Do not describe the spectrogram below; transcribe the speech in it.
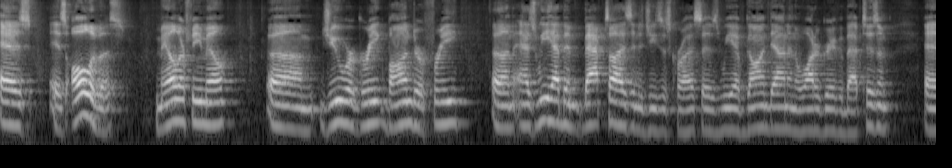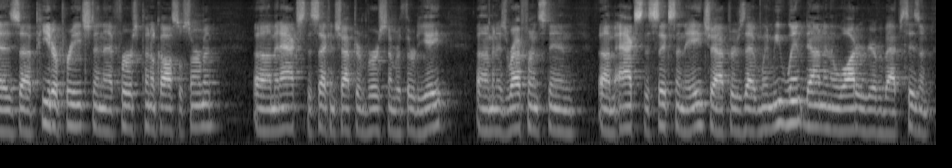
as, as all of us, male or female, um, Jew or Greek, bond or free, um, as we have been baptized into Jesus Christ, as we have gone down in the water grave of baptism, as uh, Peter preached in that first Pentecostal sermon um, in Acts, the second chapter, and verse number 38 um, and is referenced in um, Acts, the sixth and the eighth chapters, that when we went down in the water grave of baptism,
